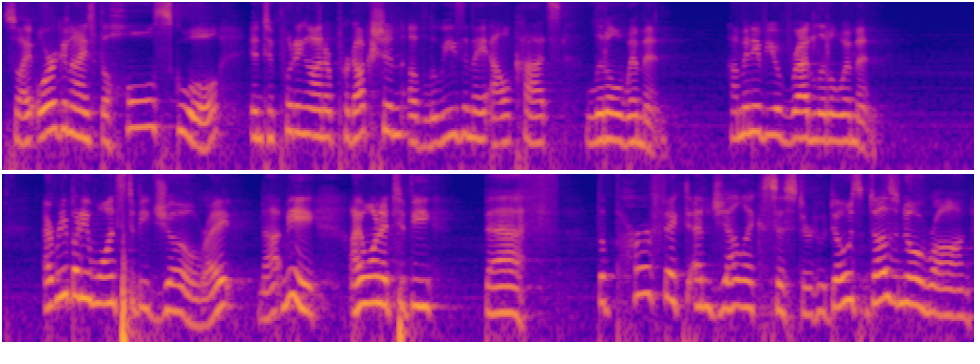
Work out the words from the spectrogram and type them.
So I organized the whole school into putting on a production of Louisa May Alcott's Little Women. How many of you have read Little Women? Everybody wants to be Jo, right? Not me. I wanted to be Beth, the perfect angelic sister who does, does no wrong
